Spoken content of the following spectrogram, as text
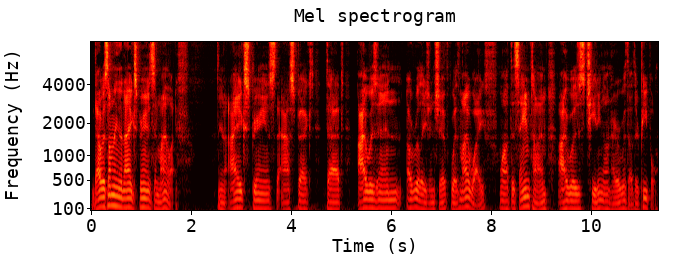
That was something that i experienced in my life you know, I experienced the aspect that I was in a relationship with my wife while at the same time I was cheating on her with other people.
